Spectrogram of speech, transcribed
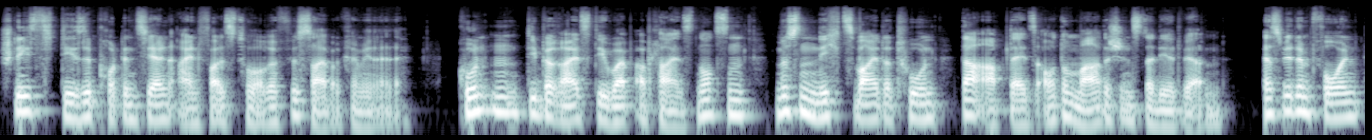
schließt diese potenziellen Einfallstore für Cyberkriminelle. Kunden, die bereits die Web Appliance nutzen, müssen nichts weiter tun, da Updates automatisch installiert werden. Es wird empfohlen,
